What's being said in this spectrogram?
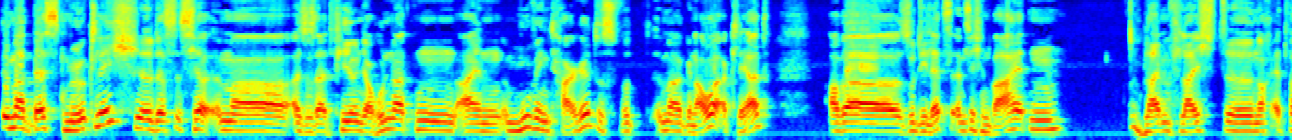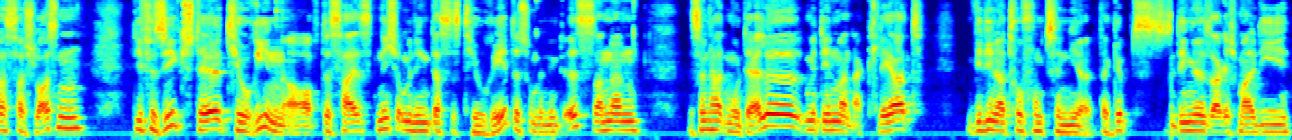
immer bestmöglich. Äh, das ist ja immer, also seit vielen Jahrhunderten ein Moving Target. Das wird immer genauer erklärt. Aber so die letztendlichen Wahrheiten bleiben vielleicht äh, noch etwas verschlossen. Die Physik stellt Theorien auf. Das heißt nicht unbedingt, dass es theoretisch unbedingt ist, sondern es sind halt Modelle, mit denen man erklärt, wie die Natur funktioniert. Da gibt's Dinge, sage ich mal, die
